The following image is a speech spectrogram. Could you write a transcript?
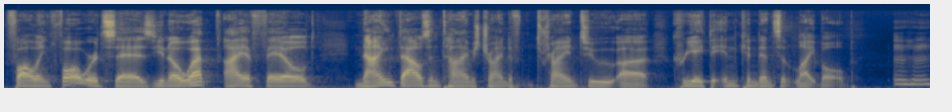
Falling forward says, you know what? I have failed 9,000 times trying to, trying to uh, create the incandescent light bulb. mm-hmm.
